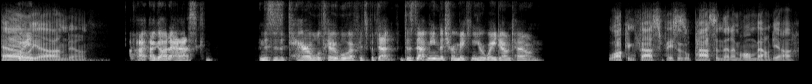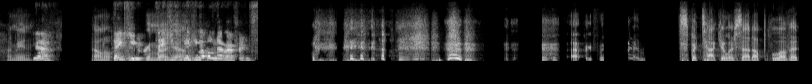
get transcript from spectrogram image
Hell Wait. yeah, I'm down. I, I gotta ask, and this is a terrible, terrible reference, but that does that mean that you're making your way downtown? Walking fast, faces will pass, and then I'm homebound. Yeah, I mean, Yeah. I don't know. Thank you. Thank much, you yeah. for picking up on that reference. Uh, Spectacular setup. Love it.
